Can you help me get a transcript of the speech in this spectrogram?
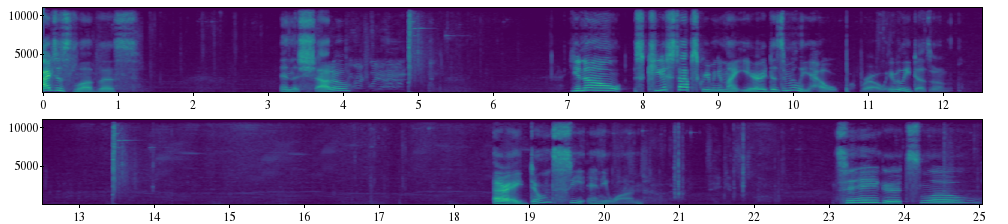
I just love this. In the shadow. You know, can you stop screaming in my ear? It doesn't really help, bro. It really doesn't. Alright, I don't see anyone. Take it slow.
